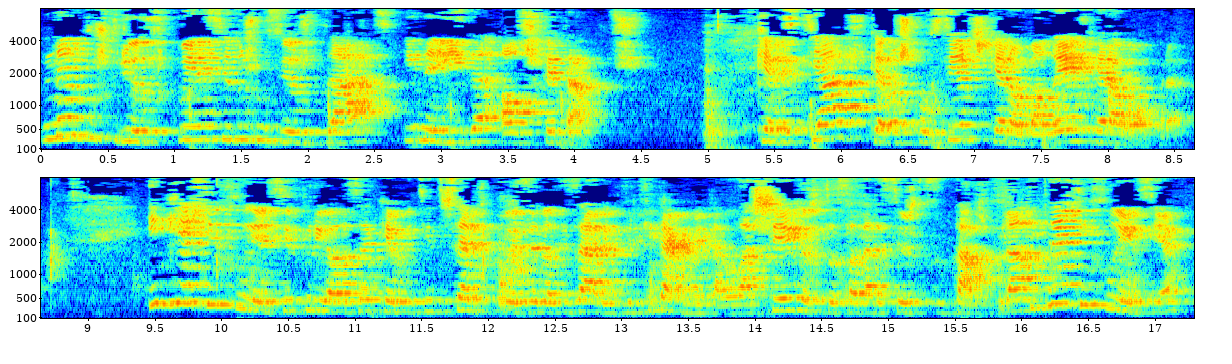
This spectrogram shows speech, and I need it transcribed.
na posterior frequência dos museus de arte e na ida aos espetáculos. Quer de teatro, quer aos concertos, quer ao balé, quer à ópera. E que esta influência curiosa, que é muito interessante depois analisar e verificar como é que ela lá chega, estou só a dar assim os resultados por alto, e que esta influência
